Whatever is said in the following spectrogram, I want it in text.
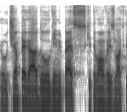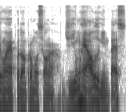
Eu tinha pegado o Game Pass, que teve uma vez lá, que teve uma época de uma promoção lá, de um real do Game Pass.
